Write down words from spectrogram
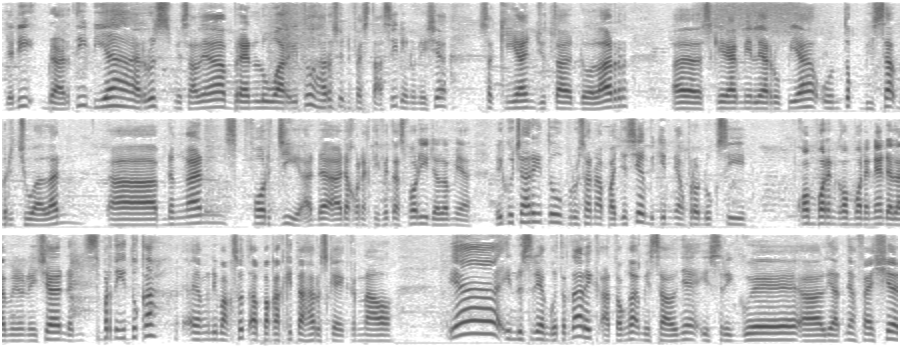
Jadi berarti dia harus misalnya brand luar itu harus investasi di Indonesia sekian juta dolar, eh, sekian miliar rupiah untuk bisa berjualan eh, dengan 4G, ada ada konektivitas 4G di dalamnya. Jadi gue cari tuh perusahaan apa aja sih yang bikin yang produksi komponen-komponennya dalam Indonesia dan seperti itukah yang dimaksud? Apakah kita harus kayak kenal ya industri yang gue tertarik atau enggak misalnya istri gue uh, liatnya fashion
